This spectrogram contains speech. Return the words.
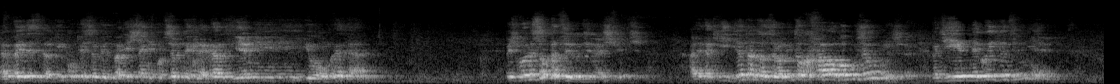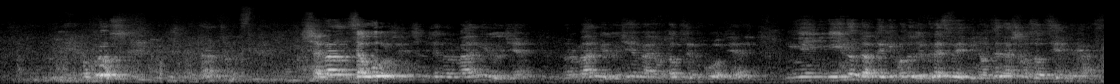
Jak wejdę z i kupię sobie 20 niepotrzebnych lekarstw, zjem i, i umrę, tak? Być może są tacy ludzie na świecie. Ale taki idiota to zrobi, to chwała Bogu, że umrze. Będzie jednego idioty mniej. Po prostu. No. Trzeba założyć, że normalni ludzie, normalni ludzie mają dobrze w głowie i nie, nie idą do apteki po to, żeby wydać swoje pieniądze na konsorcję lekarstw.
